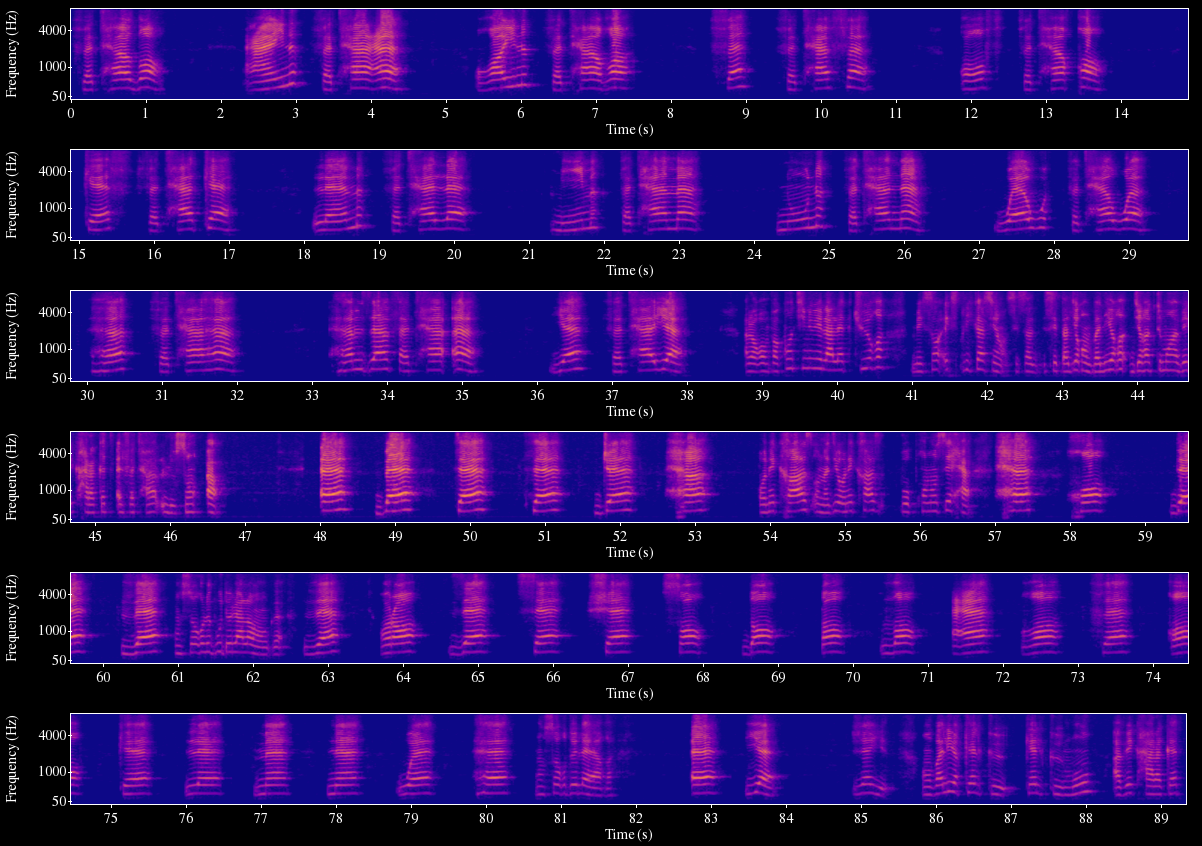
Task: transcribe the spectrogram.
فتحة ظا عين فتحة ع غين فتحة غ ف فتحة ف قاف فتحة ق كاف فتحة ك لام فتحة لا ميم فتحة ما نون فتحة نا واو فتحة و ها فتحة ها Hamza fatha A. Ya fatha Ya. Alors, on va continuer la lecture, mais sans explication. C'est-à-dire, on va lire directement avec Harakat al-Fatha, le son A. B, T, Th, J, Ha. On écrase, on a dit on écrase pour prononcer Ha. Ha, Kho, D, Z. On sort le bout de la langue. ذ را ز س ش ص ض ط ظ ع غ ف ق ك ل م ن و ه on sort de l'air e y جيد on va lire quelques quelques mots avec harakat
